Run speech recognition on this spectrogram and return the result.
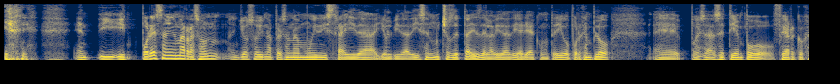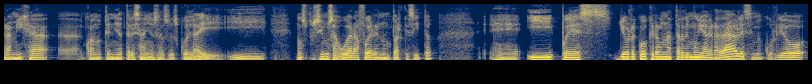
y, por esa misma razón, yo soy una persona muy distraída y olvidadiza en muchos detalles de la vida diaria, como te digo. Por ejemplo, eh, pues hace tiempo fui a recoger a mi hija ah, cuando tenía tres años a su escuela y, nos pusimos a jugar afuera en un parquecito. Eh, y pues yo recuerdo que era una tarde muy agradable, se me ocurrió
